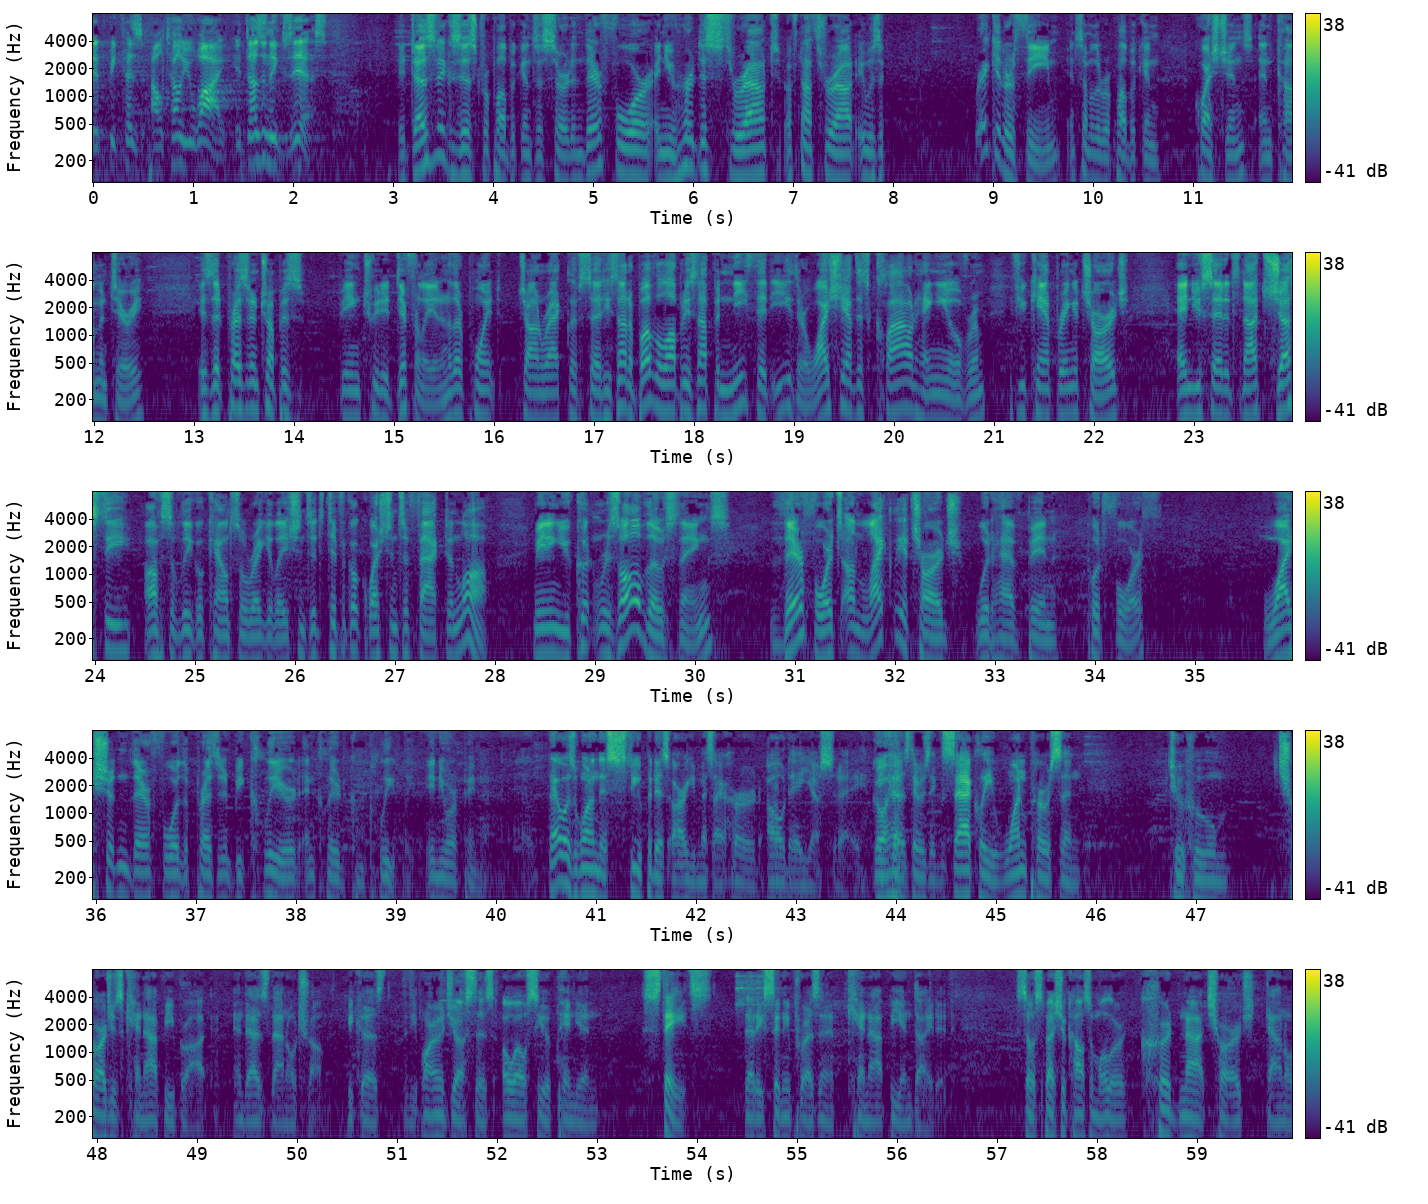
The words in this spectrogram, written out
it because I'll tell you why. It doesn't exist. It doesn't exist, Republicans assert, and therefore, and you heard this throughout, if not throughout, it was a regular theme in some of the Republican questions and commentary, is that President Trump is being treated differently. At another point, John Ratcliffe said he's not above the law, but he's not beneath it either. Why should you have this cloud hanging over him if you can't bring a charge? And you said it's not just the Office of Legal Counsel regulations, it's difficult questions of fact and law, meaning you couldn't resolve those things. Therefore, it's unlikely a charge would have been put forth. Why shouldn't, therefore, the president be cleared and cleared completely, in your opinion? That was one of the stupidest arguments I heard all day yesterday. Go because ahead. there was exactly one person to whom charges cannot be brought, and that's Donald Trump. Because the Department of Justice OLC opinion states that a sitting president cannot be indicted. So Special Counsel Mueller could not charge Donald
